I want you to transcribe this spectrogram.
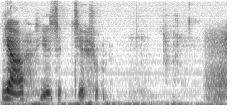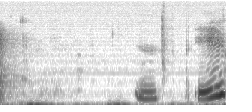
Ja, hier seht ihr schon. E.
